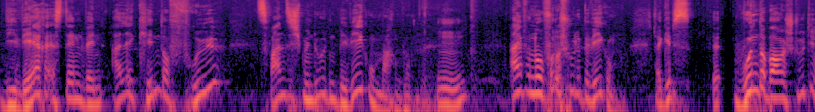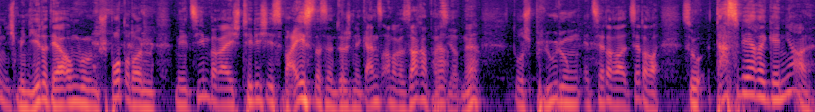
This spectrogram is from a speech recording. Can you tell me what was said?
wie wäre es denn, wenn alle Kinder früh 20 Minuten Bewegung machen würden? Mhm. Einfach nur vor der Schule Bewegung. Da gibt es äh, wunderbare Studien. Ich meine, jeder, der irgendwo im Sport oder im Medizinbereich tätig ist, weiß, dass natürlich eine ganz andere Sache passiert. ne? Durch Blutung etc. etc. So, das wäre genial.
